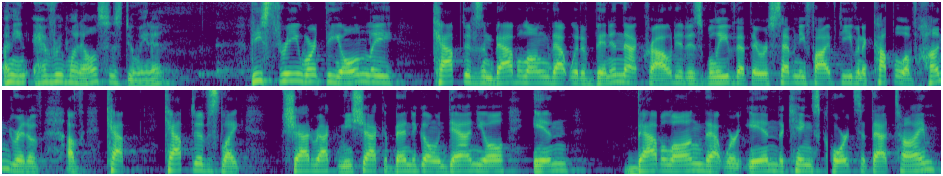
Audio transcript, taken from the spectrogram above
I mean, everyone else is doing it. These three weren't the only captives in Babylon that would have been in that crowd. It is believed that there were 75 to even a couple of hundred of, of cap, captives like Shadrach, Meshach, Abednego, and Daniel in Babylon that were in the king's courts at that time.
